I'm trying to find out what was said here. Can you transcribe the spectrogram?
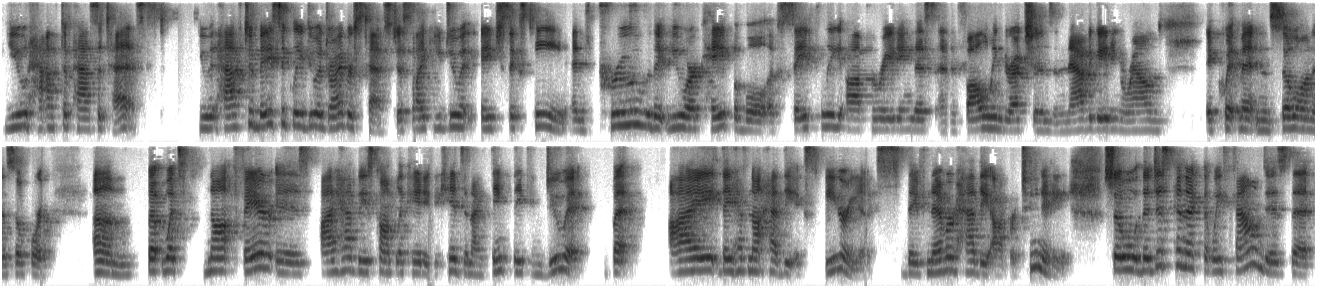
you have to pass a test you have to basically do a driver's test, just like you do at age 16, and prove that you are capable of safely operating this and following directions and navigating around equipment and so on and so forth. Um, but what's not fair is I have these complicated kids and I think they can do it, but I they have not had the experience. They've never had the opportunity. So the disconnect that we found is that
